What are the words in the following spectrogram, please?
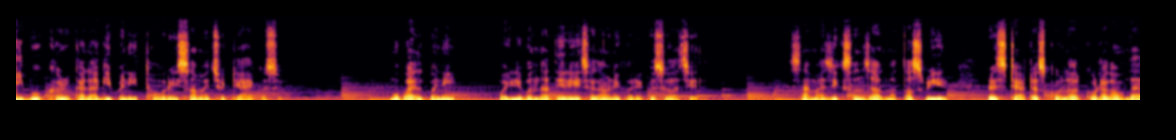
इबुकहरूका लागि पनि थोरै समय छुट्याएको छु। मोबाइल पनि पहिलेभन्दा धेरै चलाउने गरेको छु अचेल। सामाजिक सञ्जालमा तस्विर र स्ट्याटसको लर्को लगाउँदा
